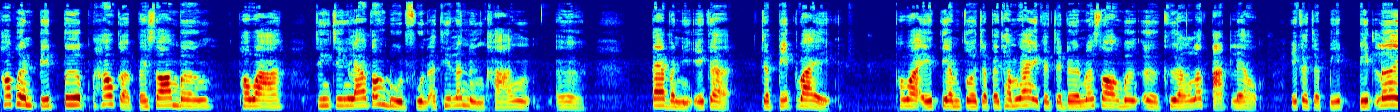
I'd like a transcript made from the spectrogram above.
พอเพิ่นปิดปุ๊บเฮากับไปซ่อมเบิงเพราะว่าจริง ๆ แล้วต้องดูดฝุ่นอาทิตย์ละหนึ่งครั้ง เออ แต่บัดนี้เอกอะจะปิดไว้ เพราะว่าเอกเตรียมตัวจะไปทำงานเอกจะเดินมาซองเบิงเออเครื่องแล้วตัดแล้ว เอกจะปิดปิดเลย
